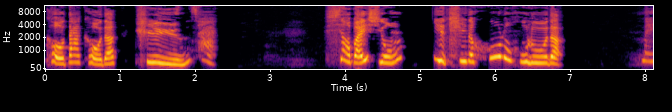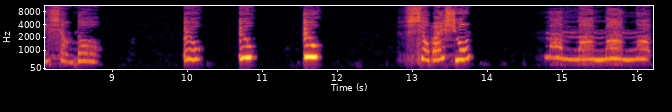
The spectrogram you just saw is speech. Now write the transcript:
口大口的吃云彩，小白熊也吃的呼噜呼噜的，没想到，哎呦！哎呦，哎呦！小白熊慢慢慢慢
